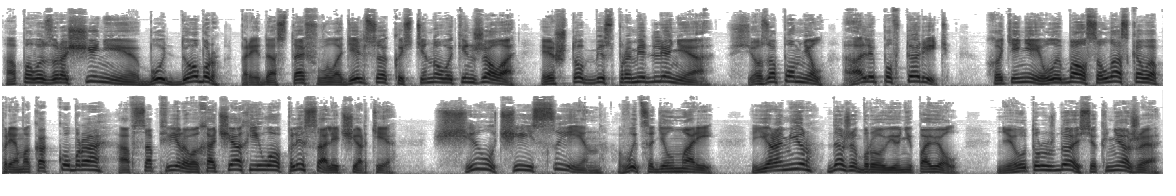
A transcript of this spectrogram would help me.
а по возвращении, будь добр, предоставь владельца костяного кинжала, и чтоб без промедления. Все запомнил, али повторить?» Хотиней улыбался ласково, прямо как кобра, а в сапфировых очах его плясали черти. «Щучий сын!» — выцедил Марий. Яромир даже бровью не повел. «Не утруждайся, княже!»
